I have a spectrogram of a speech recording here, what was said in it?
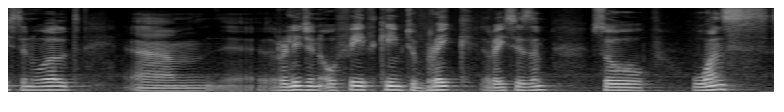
Eastern world, um, religion or faith came to break racism. So once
